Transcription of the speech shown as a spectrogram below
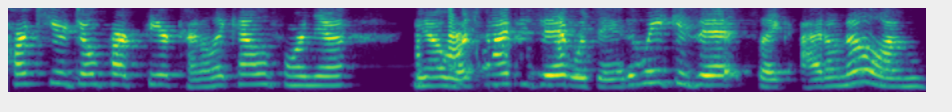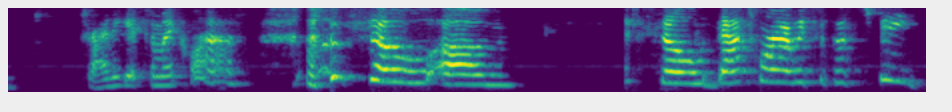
park here, don't park there, kind of like California you know, what time is it? What day of the week is it? It's like, I don't know. I'm trying to get to my class. so, um, so that's where I was supposed to be.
